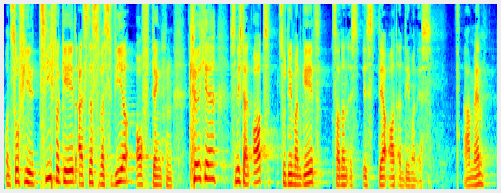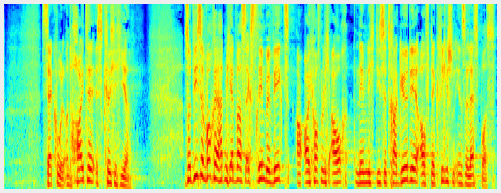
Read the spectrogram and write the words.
Und so viel tiefer geht als das, was wir oft denken. Kirche ist nicht ein Ort, zu dem man geht, sondern es ist der Ort, an dem man ist. Amen. Sehr cool. Und heute ist Kirche hier. So, diese Woche hat mich etwas extrem bewegt, euch hoffentlich auch, nämlich diese Tragödie auf der griechischen Insel Lesbos.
